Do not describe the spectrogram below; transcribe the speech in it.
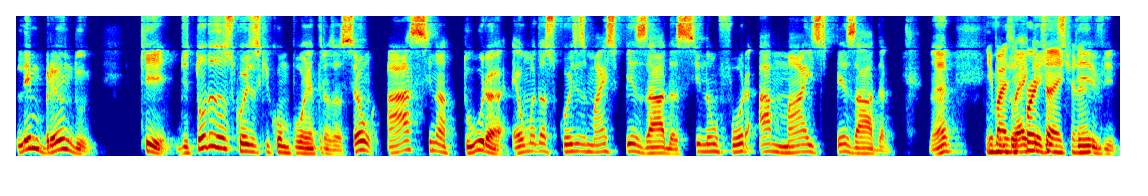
Lembrando que, de todas as coisas que compõem a transação, a assinatura é uma das coisas mais pesadas, se não for a mais pesada. Né? E mais Tanto importante, é que a gente né?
